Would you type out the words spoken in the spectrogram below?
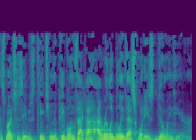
as much as he was teaching the people. In fact, I, I really believe that's what he's doing here.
